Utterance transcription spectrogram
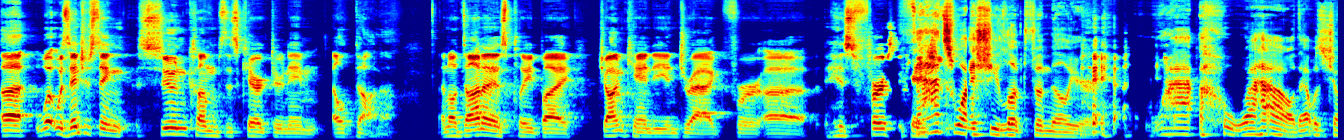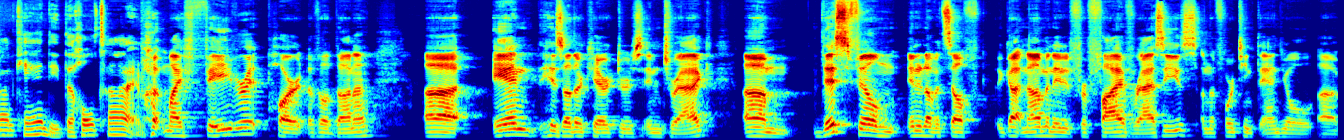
uh, what was interesting, soon comes this character named Eldana. And Eldana is played by John Candy in drag for uh, his first occasion. that's why she looked familiar wow oh, wow that was john candy the whole time But my favorite part of Eldana uh, and his other characters in drag, um, this film in and of itself got nominated for five Razzies on the 14th annual uh,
